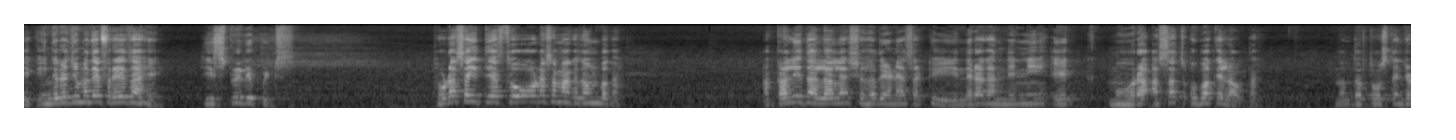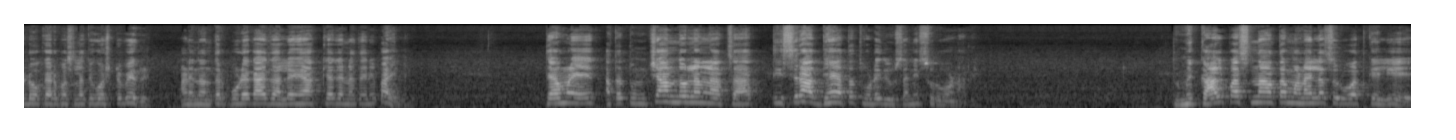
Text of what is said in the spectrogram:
एक इंग्रजीमध्ये फ्रेज आहे हिस्ट्री रिपीट्स थोडासा इतिहास थोडासा मागे जाऊन बघा. अकाली दलाला शह देण्यासाठी इंदिरा गांधींनी एक मोहरा असाच उभा केला होता. नंतर तोच त्यांच्या डोक्यावर बसला ती गोष्ट वेगळी. आणि नंतर पुढे काय झालं हे अख्ख्या जनतेने पाहिलं. त्यामुळे आता तुमच्या आंदोलनाचा तिसरा अध्याय आता थोडे दिवसांनी सुरू होणार आहे. तुम्ही कालपासनं आता म्हणायला सुरुवात केली आहे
